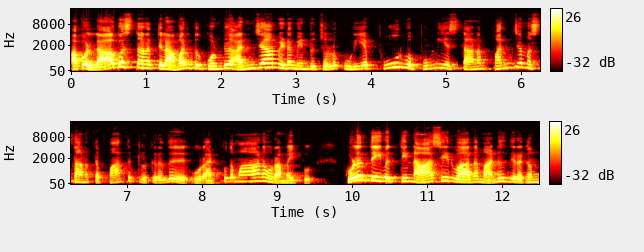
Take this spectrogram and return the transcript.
அப்போ லாபஸ்தானத்தில் அமர்ந்து கொண்டு அஞ்சாம் இடம் என்று சொல்லக்கூடிய பூர்வ புண்ணிய ஸ்தானம் பஞ்சம ஸ்தானத்தை பார்த்துட்டு இருக்கிறது ஒரு அற்புதமான ஒரு அமைப்பு. குலதெய்வத்தின் ஆசீர்வாதம் அனுகிரகம்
